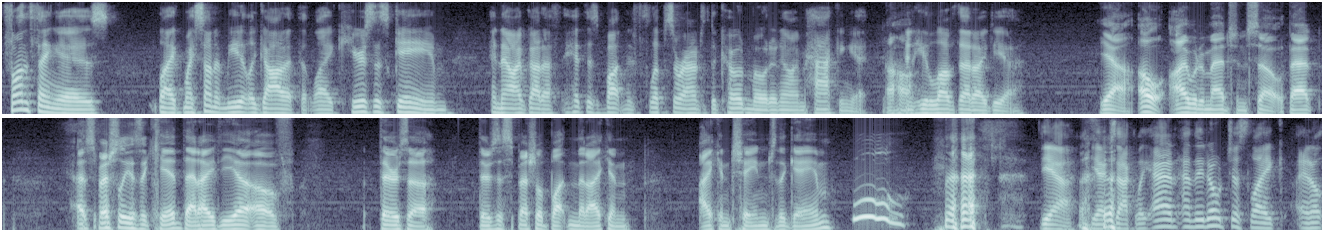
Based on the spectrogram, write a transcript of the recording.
fun thing is like my son immediately got it that like here's this game and now I've got to hit this button it flips around to the code mode and now I'm hacking it Uh-huh. and he loved that idea Yeah. Oh, I would imagine so. That, especially as a kid, that idea of there's a there's a special button that I can I can change the game. Woo. Yeah, yeah, exactly. and and they don't just like and uh,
